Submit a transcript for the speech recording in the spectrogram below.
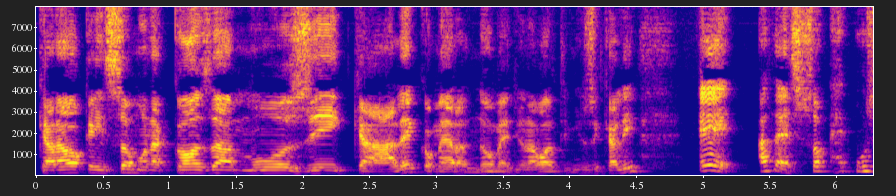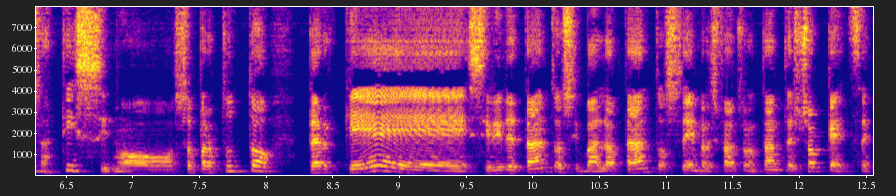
karaoke, insomma una cosa musicale, come era il nome di una volta Musical.ly e adesso è usatissimo, soprattutto perché si ride tanto, si balla tanto, sembra si facciano tante sciocchezze,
